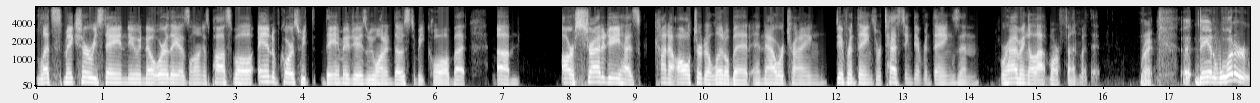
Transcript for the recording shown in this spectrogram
Let's make sure we stay new and noteworthy as long as possible. And of course, we the images we wanted those to be cool, but um, our strategy has kind of altered a little bit, and now we're trying different things. We're testing different things, and we're having a lot more fun with it. Right. Uh, Dan, what are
